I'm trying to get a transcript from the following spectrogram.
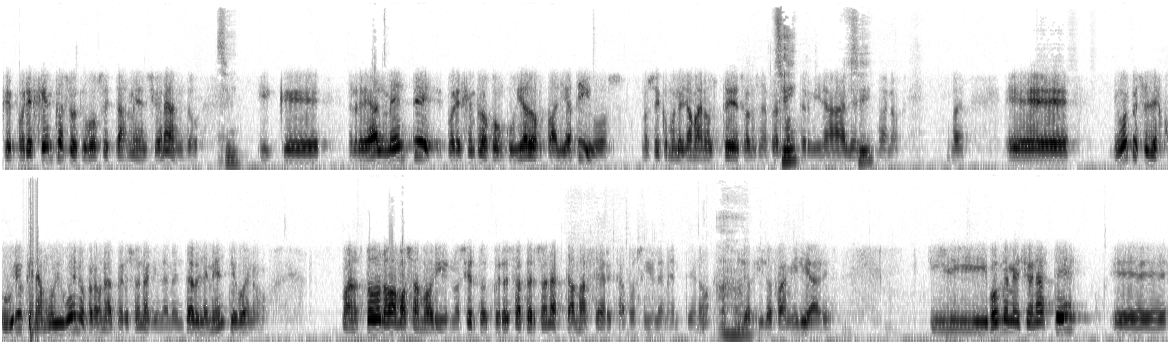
que por ejemplo es lo que vos estás mencionando, Sí. y que realmente, por ejemplo, con cuidados paliativos, no sé cómo le llaman a ustedes a los enfermos Sí, terminales, sí. bueno, bueno, eh, de golpe se descubrió que era muy bueno para una persona que lamentablemente, bueno, bueno, todos nos vamos a morir, ¿no es cierto? Pero esa persona está más cerca posiblemente, ¿no? Lo- y los familiares. Y vos me mencionaste... Eh,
